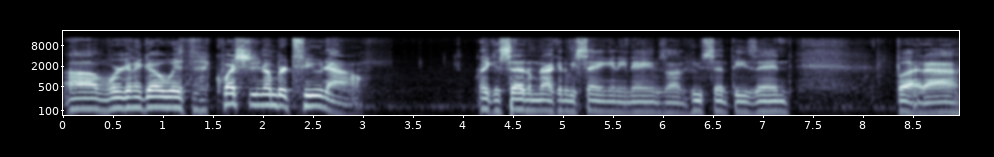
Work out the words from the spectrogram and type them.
Uh, we're gonna go with question number two now. Like I said, I'm not gonna be saying any names on who sent these in, but uh,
